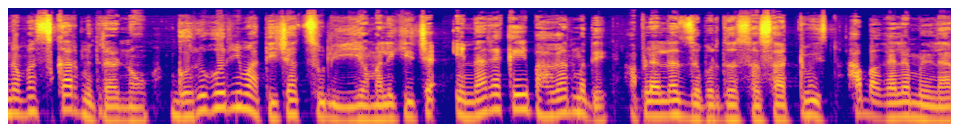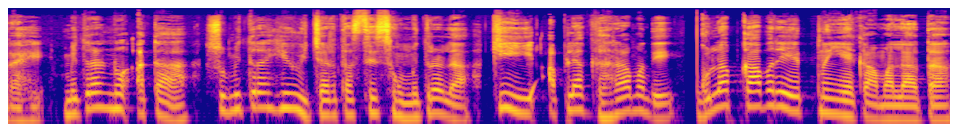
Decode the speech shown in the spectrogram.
नमस्कार मित्रांनो घरोघरी मातीच्या चुली या मालिकेच्या येणाऱ्या काही भागांमध्ये आपल्याला जबरदस्त असा ट्विस्ट हा बघायला मिळणार आहे. मित्रांनो आता सुमित्रा ही विचारत असते सौमित्राला की आपल्या घरामध्ये गुलाब का बरं येत नाहीये कामाला आता?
